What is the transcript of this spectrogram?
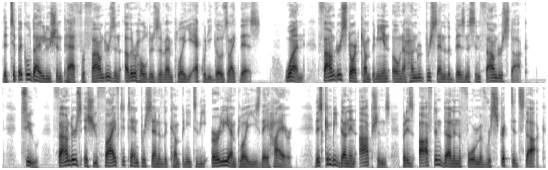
The typical dilution path for founders and other holders of employee equity goes like this 1. Founders start company and own 100% of the business in founder stock. 2. Founders issue 5 to 10% of the company to the early employees they hire. This can be done in options, but is often done in the form of restricted stock.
